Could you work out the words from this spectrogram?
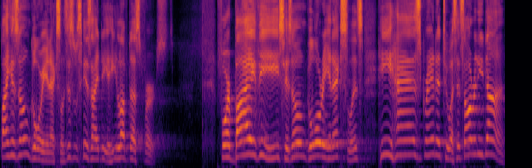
by his own glory and excellence. This was his idea. He loved us first. For by these, his own glory and excellence, he has granted to us. It's already done.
